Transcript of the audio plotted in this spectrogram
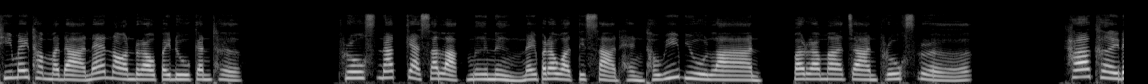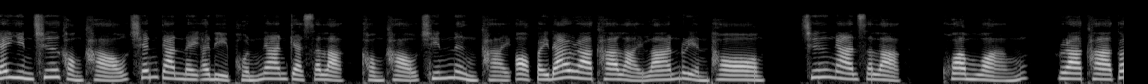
ที่ไม่ธรรมดาแน่นอนเราไปดูกันเถอะพรูฟนักแกะสลักมือหนึ่งในประวัติศาสตร์แห่งทวีปยูลาน ปรมาจารย์พรูฟเหรอข้าเคยได้ยินชื่อของเขา เช่นกันในอดีตผลงานแกะสลักของเขาชิ้นหนึ่งขายออกไปได้ราคาหลายล้านเหรียญทอง ชื่องานสลัก ความหวัง ราคาก็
